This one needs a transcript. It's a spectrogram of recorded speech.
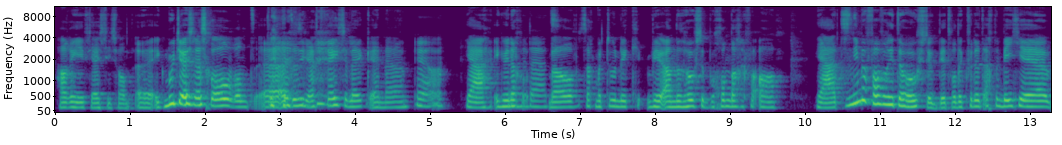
Harry heeft juist iets van, eh, ik moet juist naar school, want eh, het is hier echt vreselijk. En Ja, ja, ik weet nog wel, zeg maar, toen ik weer aan het hoofdstuk begon, dacht ik van, oh, ja, het is niet mijn favoriete hoofdstuk dit. Want ik vind het echt een beetje,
